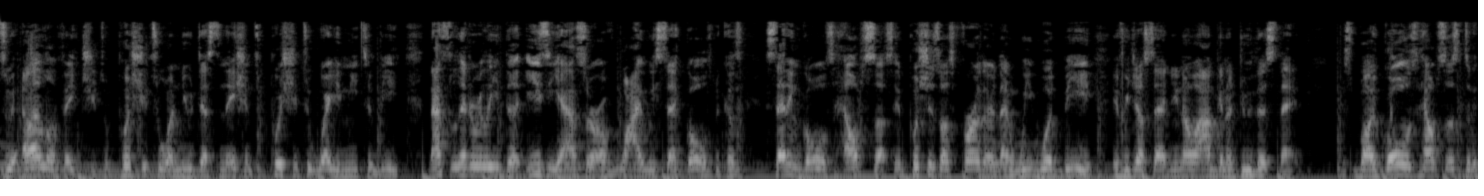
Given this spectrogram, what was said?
to elevate you, to push you to a new destination, to push you to where you need to be. That's literally the easy answer of why we set goals because setting goals helps us. It pushes us further than we would be if we just said, you know, I'm going to do this thing. But goals helps us to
